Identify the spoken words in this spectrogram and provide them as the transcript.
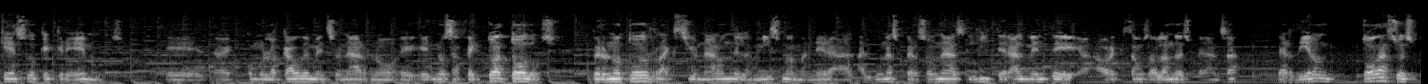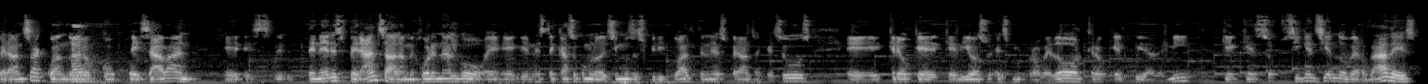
qué es lo que creemos. Eh, como lo acabo de mencionar, ¿no? nos afectó a todos, pero no todos reaccionaron de la misma manera. Algunas personas literalmente, ahora que estamos hablando de esperanza, perdieron toda su esperanza cuando confesaban eh, tener esperanza, a lo mejor en algo, eh, eh, en este caso como lo decimos espiritual, tener esperanza en Jesús, creo que, que, Dios es mi proveedor, creo que Él cuida de mí, que, que siguen siendo verdades,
